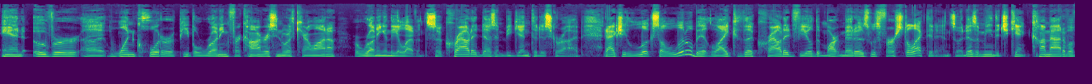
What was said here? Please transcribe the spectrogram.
and over uh, one quarter of people running for Congress in North Carolina are running in the 11th. So crowded doesn't begin to describe. It actually looks a little bit like the crowded field that Mark Meadows was first elected in. So it doesn't mean that you can't come out of a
